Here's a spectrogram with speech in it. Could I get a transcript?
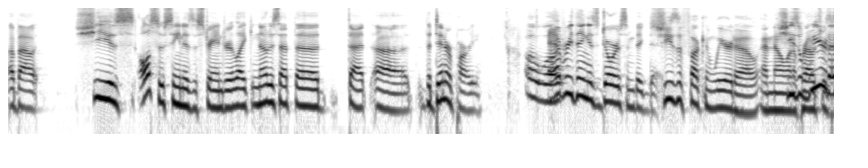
about she is also seen as a stranger. Like notice at the that uh, the dinner party, Oh well, everything is Doris and Big Dave. she's a fucking weirdo, and no She's one approaches weirdo.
